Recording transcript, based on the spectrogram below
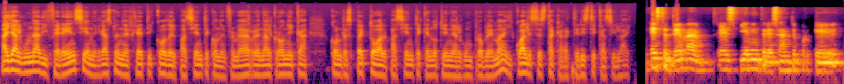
¿hay alguna diferencia en el gasto energético del paciente con enfermedad renal crónica con respecto al paciente que no tiene algún problema? ¿Y cuál es esta característica si lo hay? Este tema es bien interesante porque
